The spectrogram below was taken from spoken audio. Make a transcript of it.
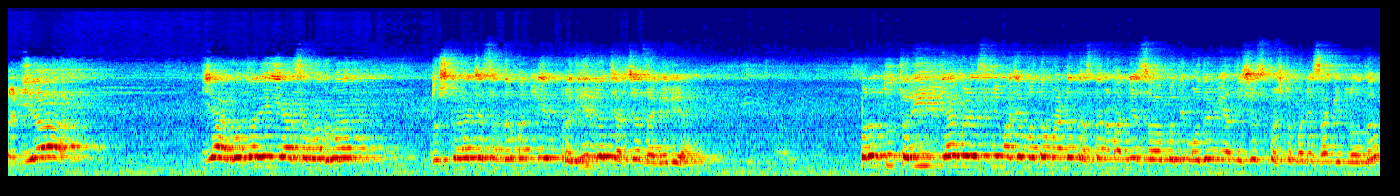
या या अगोदरही या सभागृहात दुष्काळाच्या संदर्भातली एक प्रदीर्घ चर्चा झालेली आहे. परंतु तरी त्यावेळेस मी माझे मतं मांडत असताना मान्य सभापती महोदय मी अतिशय स्पष्टपणे सांगितलं होतं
